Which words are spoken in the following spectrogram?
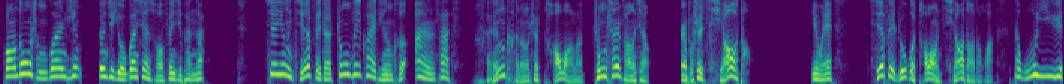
广东省公安厅根据有关线索分析判断，接应劫匪的中飞快艇和案犯很可能是逃往了中山方向，而不是奇奥岛。因为劫匪如果逃往奇奥岛的话，那无异于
